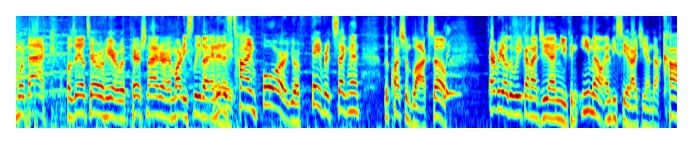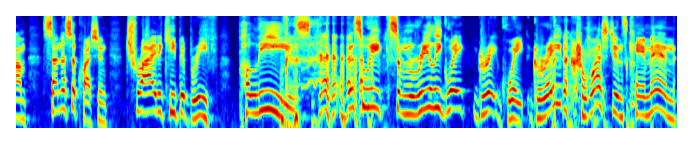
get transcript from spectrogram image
And we're back. Jose Otero here with Peer Schneider and Marty Sliva, and it Hey, is time for your favorite segment, the question block. So, every other week on IGN, you can email nvc at ign.com, send us a question, try to keep it brief. Please. this week, some really great, great, great, great questions came in,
